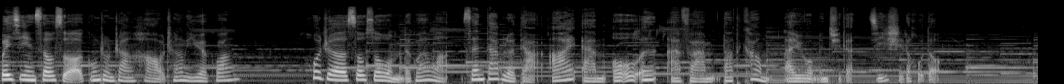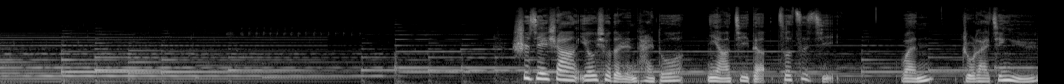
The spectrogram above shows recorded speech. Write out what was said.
微信搜索公众账号“城里月光”。或者搜索我们的官网三 w 点 i m o o n f m dot com 来与我们取得及时的互动。世界上优秀的人太多，你要记得做自己。文竹赖鲸鱼。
